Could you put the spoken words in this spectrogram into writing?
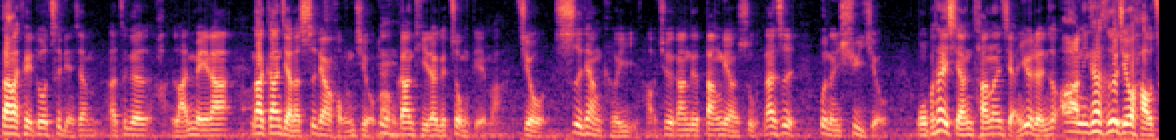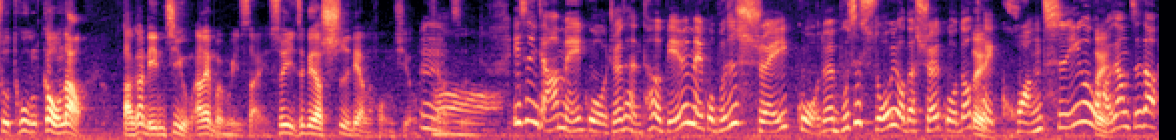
大家可以多吃点像啊这个蓝莓啦。那刚刚讲的适量红酒嘛，我们刚刚提到一个重点嘛，酒适量可以，好，就是刚刚那个当量数，但是不能酗酒。我不太喜欢常常讲，因为有人说啊，你看喝酒好处，吐够闹。打个零酒，阿那不会塞，所以这个要适量的红酒这样子。医生，你讲到莓果，我觉得很特别，因为莓果不是水果，对，不是所有的水果都可以狂吃。因为我好像知道，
